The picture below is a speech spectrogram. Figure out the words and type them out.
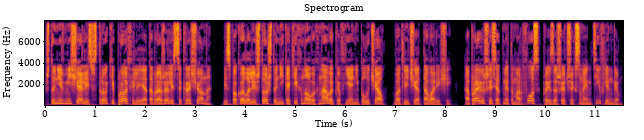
что не вмещались в строки профиля и отображались сокращенно. Беспокоило лишь то, что никаких новых навыков я не получал, в отличие от товарищей. Оправившись от метаморфоз, произошедших с моим тифлингом,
